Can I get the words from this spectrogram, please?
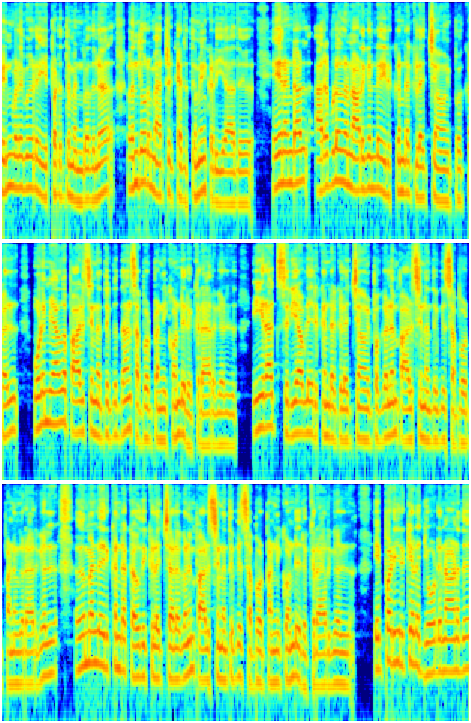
பின் விளைவுகளை ஏற்படுத்தும் என்பதில் எந்த ஒரு மாற்று கருத்துமே கிடையாது. ஏனென்றால் அரபுலக நாடுகளில் இருக்கின்ற கிளர்ச்சி அமைப்புகள் முழுமையாக பாலஸ்தீனத்துக்கு தான் சப்போர்ட் பண்ணி கொண்டு இருக்கிறார்கள் ஈராக் சிரியாவில் இருக்கின்ற கிளர்ச்சி அமைப்புகளும் பாலஸ்தீனத்துக்கு சப்போர்ட் பண்ணுகிறார்கள். ஏமனில் இருக்கின்ற கவுதி கிளர்ச்சியாளர்களும் பாலஸ்தீனத்துக்கு சப்போர்ட் பண்ணி கொண்டு இருக்கிறார்கள் இப்படி இருக்கையில் ஜோர்டனானது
